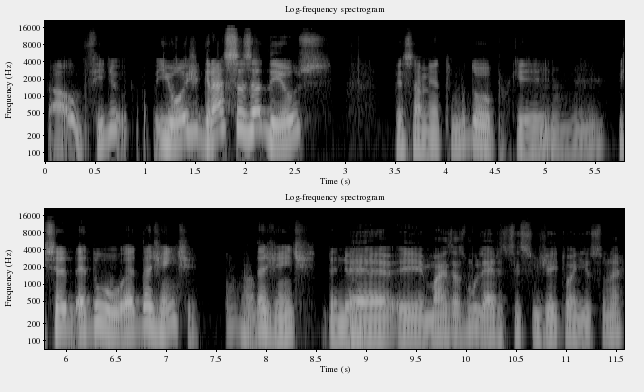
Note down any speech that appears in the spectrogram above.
Tal, filho. E hoje, graças a Deus, o pensamento mudou, porque Uhum. isso é, é do, é da gente. É Uhum. da gente, entendeu? É, e mais as mulheres se sujeitam a isso, né?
